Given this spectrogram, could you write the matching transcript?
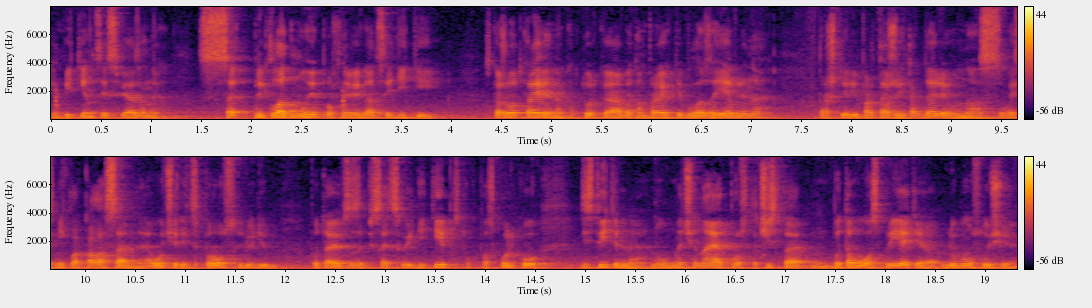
компетенций, связанных с прикладной профнавигацией детей – Скажу откровенно, как только об этом проекте было заявлено, прошли репортажи и так далее, у нас возникла колоссальная очередь, спрос, люди пытаются записать своих детей, поскольку действительно, ну, начиная от просто чисто бытового восприятия, в любом случае,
